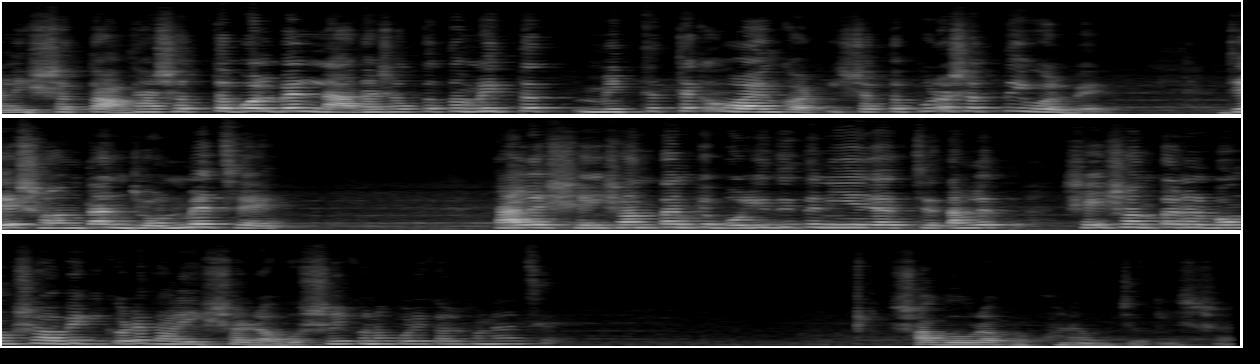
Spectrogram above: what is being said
তাহলে ঈশ্বর তো আধা সত্য বলবেন না, আধা সত্য তো মিথ্যা, মিথ্যের থেকেও ভয়ঙ্কর। ঈশ্বর তো পুরো সত্যিই বলবে। যে সন্তান জন্মেছে তাহলে সেই সন্তানকে বলি দিতে নিয়ে যাচ্ছে, তাহলে সেই সন্তানের বংশ হবে কি করে? তাহলে ঈশ্বরের অবশ্যই কোনো পরিকল্পনা আছে। সগৌরব রক্ষণে উদ্যোগী ঈশ্বর।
